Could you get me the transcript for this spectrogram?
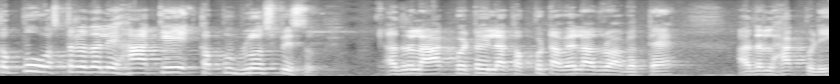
ಕಪ್ಪು ವಸ್ತ್ರದಲ್ಲಿ ಹಾಕಿ ಕಪ್ಪು ಬ್ಲೌಸ್ ಪೀಸು. ಅದರಲ್ಲಿ ಹಾಕ್ಬಿಟ್ಟು ಇಲ್ಲ ಕಪ್ಪು ಟವೆಲ್ ಆದರೂ ಆಗುತ್ತೆ. ಅದರಲ್ಲಿ ಹಾಕ್ಬಿಡಿ.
